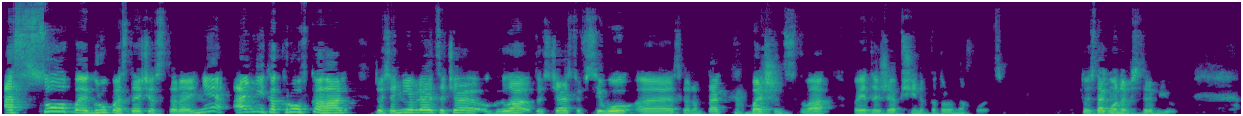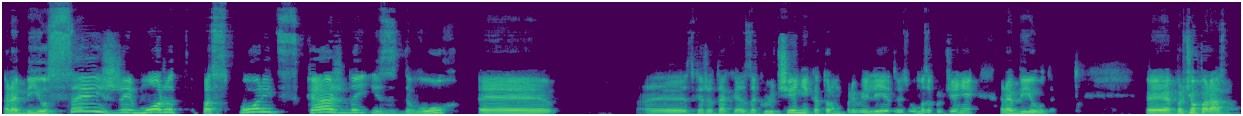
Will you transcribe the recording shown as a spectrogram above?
особая группа, стоящая в стороне, а не как ров кагаль. То есть они являются ча- то есть частью всего, э, скажем так, большинства этой же общины, в которой находятся. То есть так можно объяснить Рабью. Рабиусей же может поспорить с каждой из двух, э, э, скажем так, заключений, которые мы привели, то есть умозаключений Рабиуды. Э, причем по-разному.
